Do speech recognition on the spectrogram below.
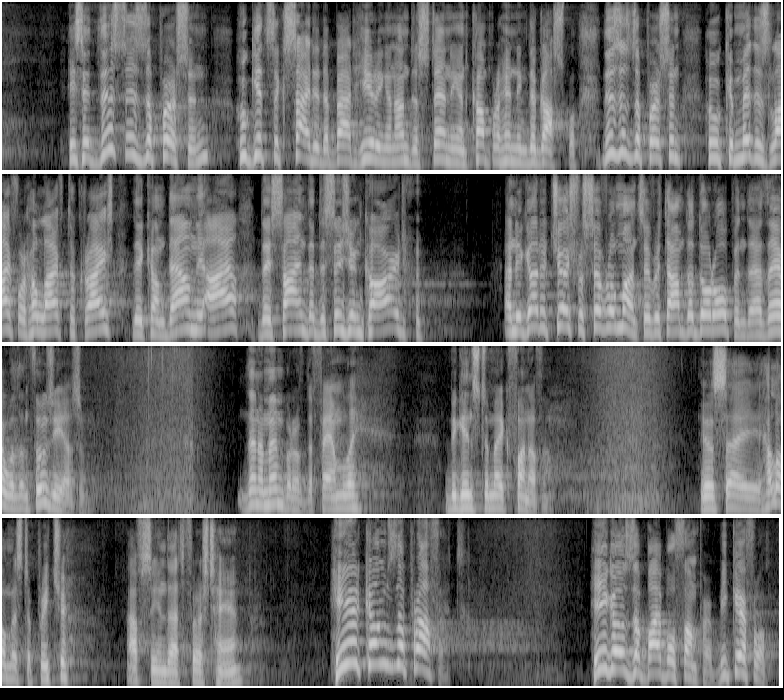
He said, This is the person who gets excited about hearing and understanding and comprehending the gospel. This is the person who commits his life or her life to Christ. They come down the aisle, they sign the decision card, and they go to church for several months. Every time the door opened, they're there with enthusiasm. Then a member of the family begins to make fun of them. He'll say, Hello, Mr. Preacher. I've seen that firsthand. Here comes the prophet. Here goes the Bible thumper. Be careful.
